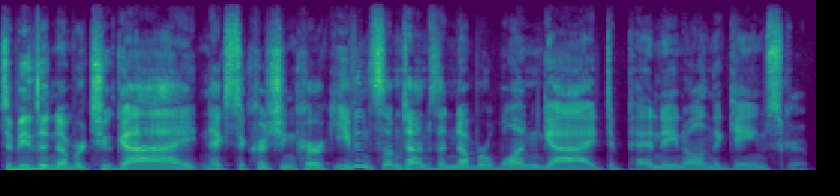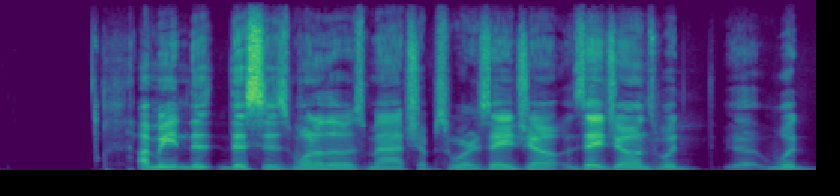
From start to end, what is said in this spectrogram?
to be the number two guy next to Christian Kirk, even sometimes the number one guy, depending on the game script. I mean, th- this is one of those matchups where Zay Jones Zay Jones would uh, would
